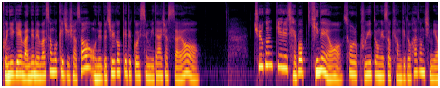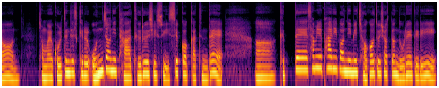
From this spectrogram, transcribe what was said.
분위기에 맞는 음악 선곡해 주셔서 오늘도 즐겁게 듣고 있습니다 하셨어요. 출근길이 제법 기네요. 서울 구이동에서 경기도 화성시면. 정말 골든 디스크를 온전히 다 들으실 수 있을 것 같은데, 아, 그때 3182번 님이 적어 두셨던 노래들이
